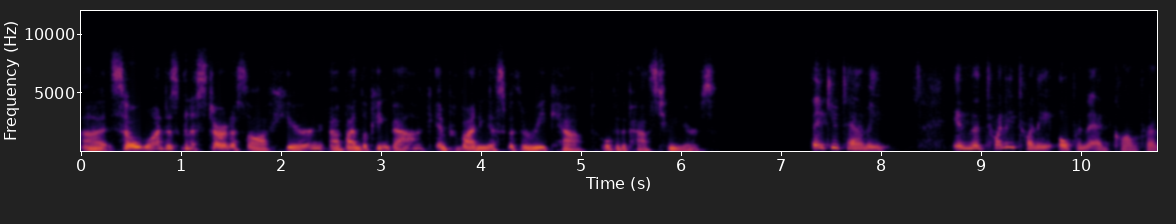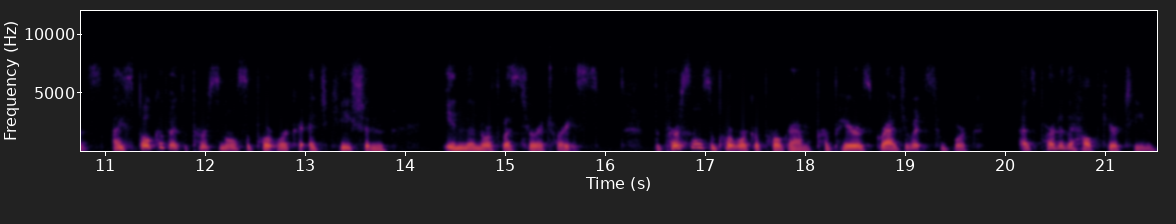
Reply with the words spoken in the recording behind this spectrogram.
Uh, so Wanda's going to start us off here uh, by looking back and providing us with a recap over the past two years. Thank you, Tammy. In the 2020 Open Ed Conference, I spoke about the personal support worker education in the Northwest Territories. The Personal Support Worker Program prepares graduates to work as part of the healthcare team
